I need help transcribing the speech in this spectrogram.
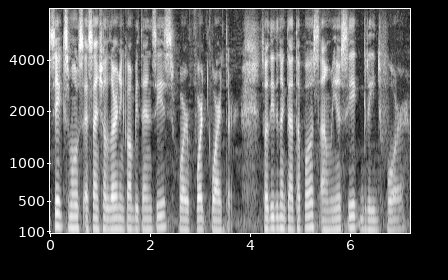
six most essential learning competencies for fourth quarter. So dito nagtatapos ang music grade 4.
